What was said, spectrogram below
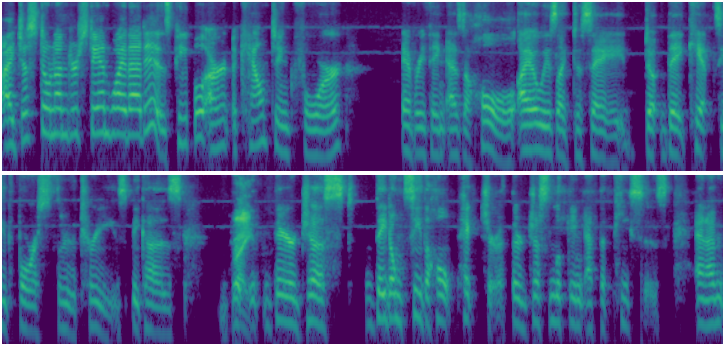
I just don't understand why that is. People aren't accounting for everything as a whole. I always like to say they can't see the forest through the trees because Right. they're just they don't see the whole picture. They're just looking at the pieces. And I'm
